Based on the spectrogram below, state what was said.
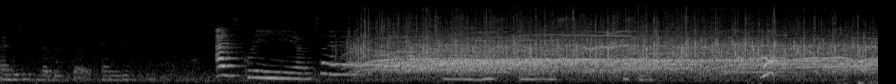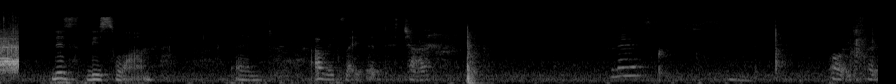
And this is the dessert. And this is ice cream. Ta-da! This is this one. And I'm excited. Char. Let's see. Oh, open.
